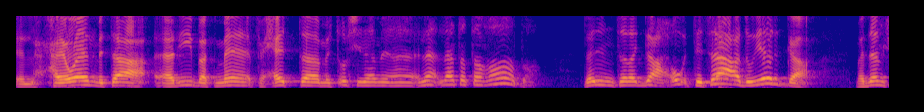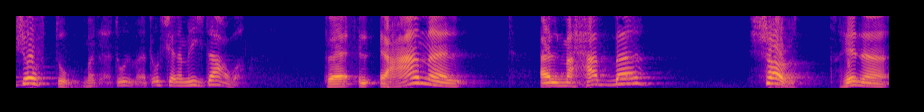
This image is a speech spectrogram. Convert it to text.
الحيوان بتاع قريبك ماء في حتة ما تقولش ده ما- لا لا تتغاضى. لازم ترجعه تساعده يرجع. ما دام شفته ما تقول ما تقولش أنا ماليش دعوة. فعمل المحبة شرط هنا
